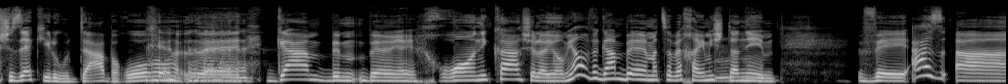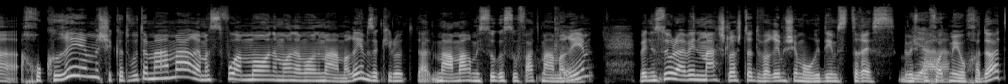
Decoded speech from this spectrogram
שזה כאילו דה ברור כן. גם בכרוניקה של היום יום וגם במצבי חיים משתנים. ואז החוקרים שכתבו את המאמר הם אספו המון המון המון מאמרים זה כאילו מאמר מסוג אסופת מאמרים okay. וניסו להבין מה שלושת הדברים שמורידים סטרס במשפחות yeah. מיוחדות.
